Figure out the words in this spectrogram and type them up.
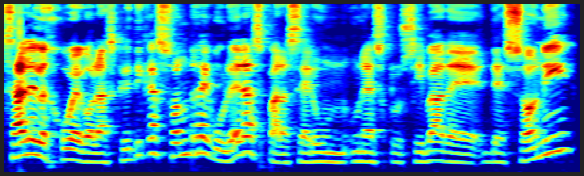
Sale el juego, las críticas son reguleras para ser un- una exclusiva de, de Sony,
